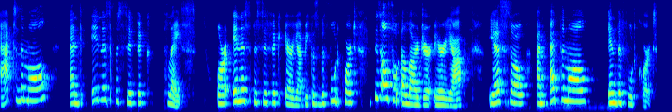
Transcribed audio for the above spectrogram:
at the mall and in a specific place or in a specific area because the food court is also a larger area. Yes, so I'm at the mall in the food court.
